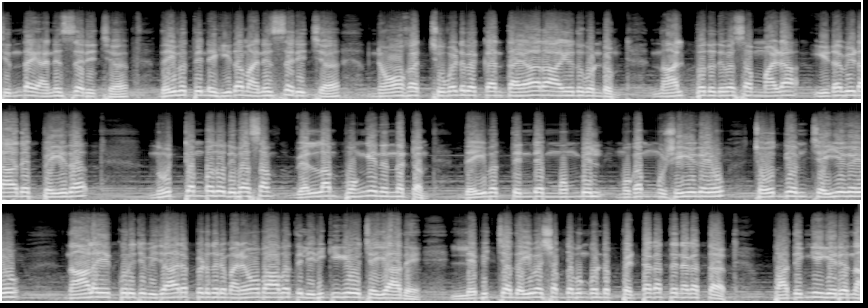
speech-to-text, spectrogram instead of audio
ചിന്ത അനുസരിച്ച് ദൈവത്തിന്റെ ഹിതം അനുസരിച്ച് നോഹ ചുവട് വെക്കാൻ തയ്യാറായതുകൊണ്ടും നാൽപ്പത് ദിവസം മഴ ഇടവിടാതെ പെയ്ത് നൂറ്റമ്പത് ദിവസം വെള്ളം പൊങ്ങി നിന്നിട്ടും ദൈവത്തിന്റെ മുമ്പിൽ മുഖം മുഷിയുകയോ ചോദ്യം ചെയ്യുകയോ നാളെയെക്കുറിച്ച് വിചാരപ്പെടുന്ന ഒരു മനോഭാവത്തിൽ ഇരിക്കുകയോ ചെയ്യാതെ ലഭിച്ച ദൈവശബ്ദവും കൊണ്ട് പെട്ടകത്തിനകത്ത് പതുങ്ങിയിരുന്ന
